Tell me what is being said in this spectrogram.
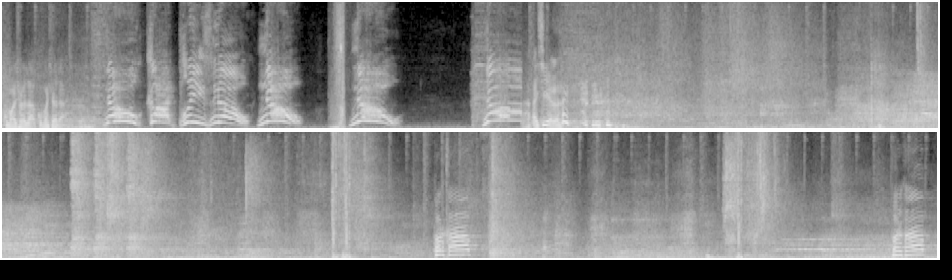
กูมาช่วยแล้วกูมาช่วยแล้ว No God please no no no no ไอ้เชี่ยเอ้ย ทษครับ โทษครับ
